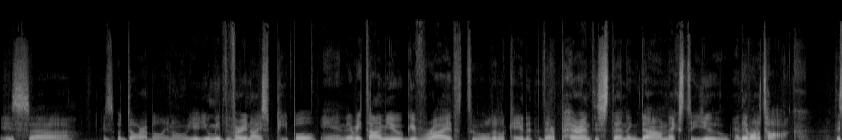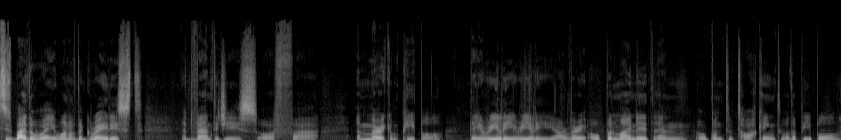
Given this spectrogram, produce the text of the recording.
is uh, is adorable. You know, you, you meet very nice people, and every time you give ride to a little kid, their parent is standing down next to you, and they want to talk. This is, by the way, one of the greatest advantages of uh, American people. They really, really are very open-minded and open to talking to other people,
